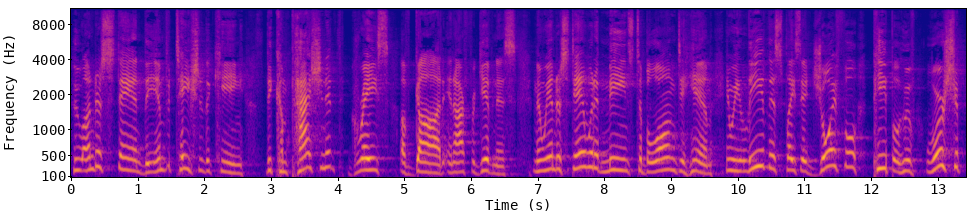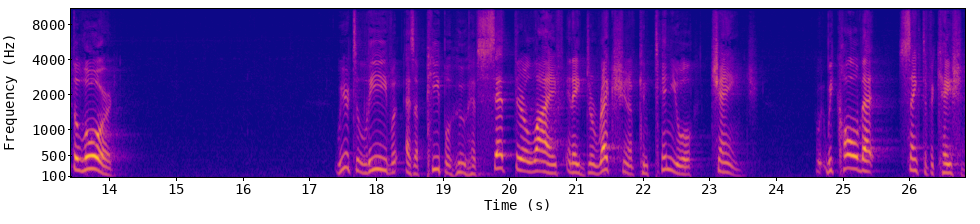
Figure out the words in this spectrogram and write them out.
who understand the invitation of the King the compassionate grace of God in our forgiveness, and then we understand what it means to belong to Him, and we leave this place a joyful people who have worshiped the Lord. We are to leave as a people who have set their life in a direction of continual change. We call that sanctification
